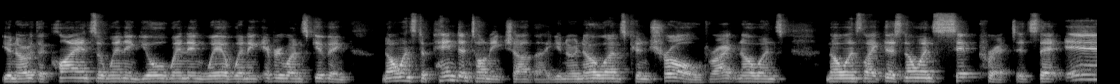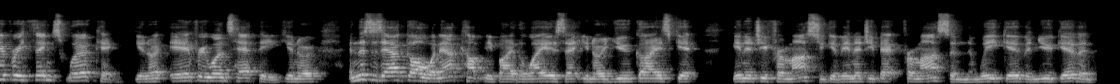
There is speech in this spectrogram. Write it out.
you know, the clients are winning, you're winning, we're winning, everyone's giving. No one's dependent on each other. You know, no one's controlled, right? No one's, no one's like this, no one's separate. It's that everything's working, you know, everyone's happy, you know, and this is our goal in our company, by the way, is that, you know, you guys get energy from us, you give energy back from us, and then we give and you give. And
